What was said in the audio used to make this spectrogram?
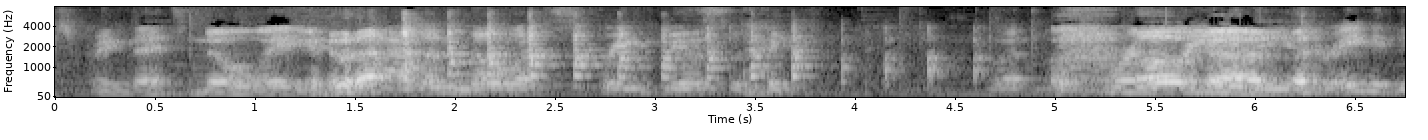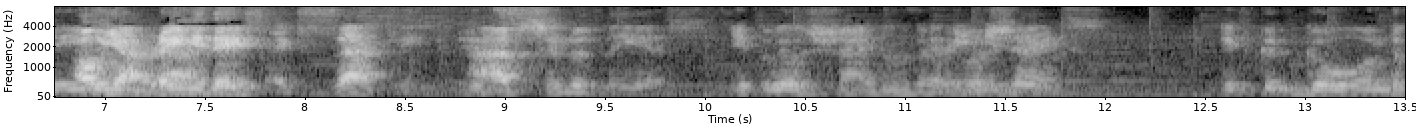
spring nights? No way. I don't know what spring feels like. But for the Oh, rainy God. days, rainy days. oh yeah, rainy days. Exactly. It's- Absolutely yes. It will shine on the It rainy days. It could go on the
